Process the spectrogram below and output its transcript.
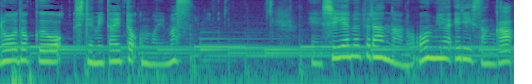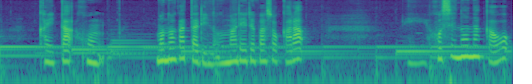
朗読をしてみたいと思います、えー、CM プランナーの大宮エリーさんが書いた本「物語の生まれる場所」から「えー、星の中を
